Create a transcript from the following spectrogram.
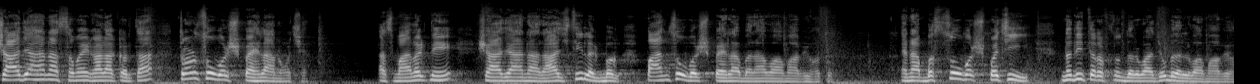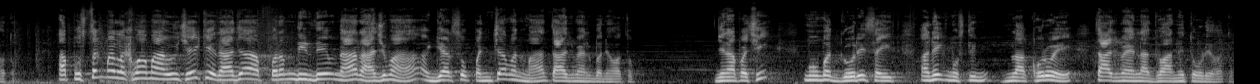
શાહજહાંના સમયગાળા કરતાં ત્રણસો વર્ષ પહેલાંનો છે. આ સ્મારકને શાહજહાંના રાજથી લગભગ પાંચસો વર્ષ પહેલાં બનાવવામાં આવ્યું હતું. એના બસો વર્ષ પછી નદી તરફનો દરવાજો બદલવામાં આવ્યો હતો. આ પુસ્તકમાં લખવામાં આવ્યું છે કે રાજા પરમદીરદેવના રાજમાં અગિયારસો પંચાવનમાં તાજમહેલ બન્યો હતો. જેના પછી મોહમ્મદ ગોરી સહિત અનેક મુસ્લિમ હુમલાખોરોએ તાજમહેલના દ્વારને તોડ્યો હતો.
